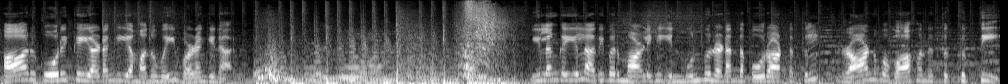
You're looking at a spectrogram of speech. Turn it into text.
ஆறு கோரிக்கை அடங்கிய மனுவை வழங்கினார். இலங்கையில் அதிபர் மாளிகையின் முன்பு நடந்த போராட்டத்தில் ராணுவ வாகனத்துக்கு தீ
